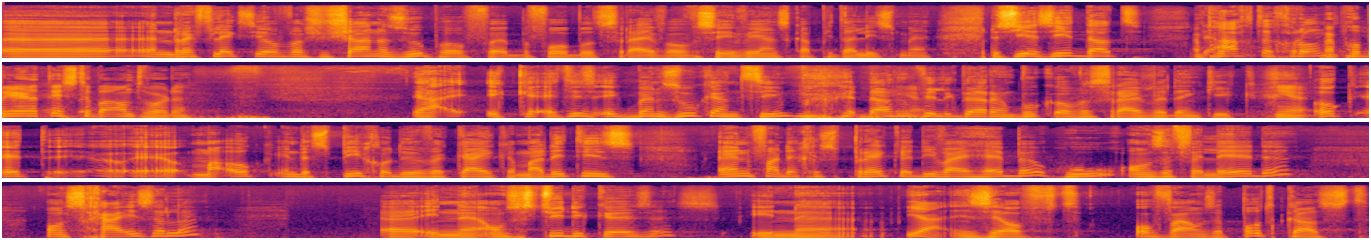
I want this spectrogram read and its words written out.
een reflectie over Shoshana Zuboff eh, bijvoorbeeld schrijven, over CVN's kapitalisme? Dus je ziet dat de pro- achtergrond. Maar probeer dat eens te beantwoorden. Ja, ik, het is, ik ben zoekend, team. Daarom Ja. wil ik daar een boek over schrijven, denk ik. Ja. Ook het, eh, eh, maar ook in de spiegel durven kijken. Maar dit is een van de gesprekken die wij hebben, hoe onze verleden ons gijzelen eh, in eh, onze studiekeuzes, in, eh, ja, in zelf of wij onze podcast,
